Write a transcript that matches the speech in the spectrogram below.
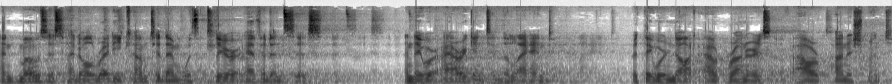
And Moses had already come to them with clear evidences, and they were arrogant in the land but they were not outrunners of our punishment.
